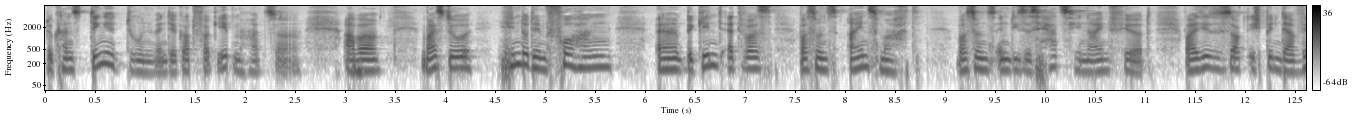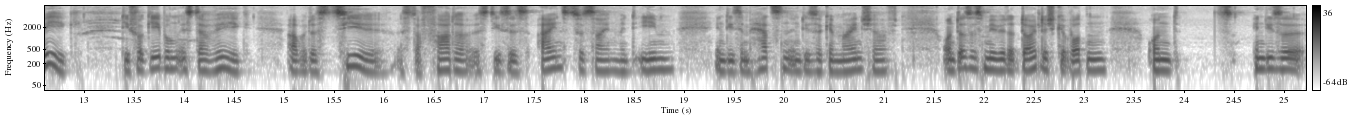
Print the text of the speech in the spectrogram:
Du kannst Dinge tun, wenn dir Gott vergeben hat. Aber weißt du, hinter dem Vorhang äh, beginnt etwas, was uns eins macht, was uns in dieses Herz hineinführt. Weil Jesus sagt, ich bin der Weg. Die Vergebung ist der Weg. Aber das Ziel ist der Vater, ist dieses Eins zu sein mit ihm, in diesem Herzen, in dieser Gemeinschaft. Und das ist mir wieder deutlich geworden. Und in, diese,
